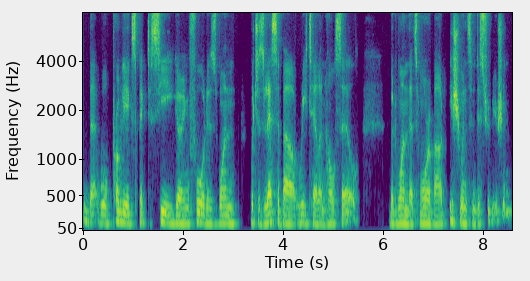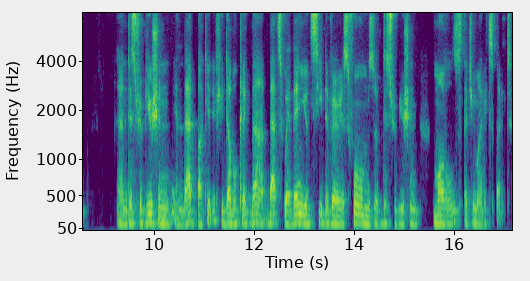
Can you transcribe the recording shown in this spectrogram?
that we'll probably expect to see going forward is one which is less about retail and wholesale, but one that's more about issuance and distribution and distribution in that bucket, if you double click that, that's where then you'd see the various forms of distribution models that you might expect.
